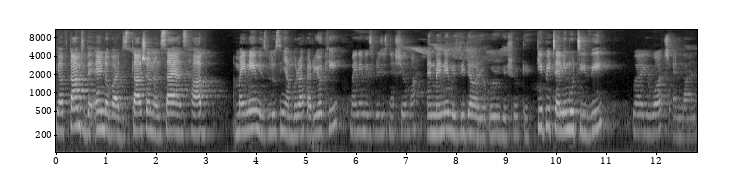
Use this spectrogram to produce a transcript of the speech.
We have come to the end of our discussion on Science Hub. My name is Lucy Nyambura Kariuki. My name is Bridget Nyashoma, And my name is Lydia Warokoro Geshoke. Keep it Elimu TV. where you watch and learn.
